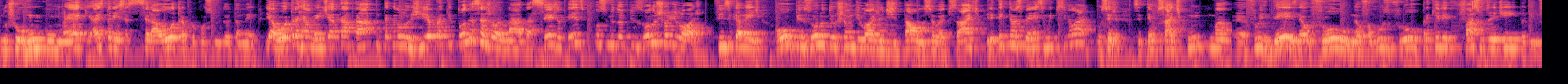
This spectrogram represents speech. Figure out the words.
no showroom com um Mac, a experiência será outra para o consumidor também. E a outra é realmente é tratar com tecnologia para que toda essa jornada, seja desde que o consumidor pisou no chão de loja, fisicamente, ou pisou no teu chão de loja digital, no seu website, ele tem que ter uma experiência muito similar. Ou seja, você tem um site com uma é, fluidez, né, o flow, né, o famoso flow, para que ele faça o trading, para que ele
